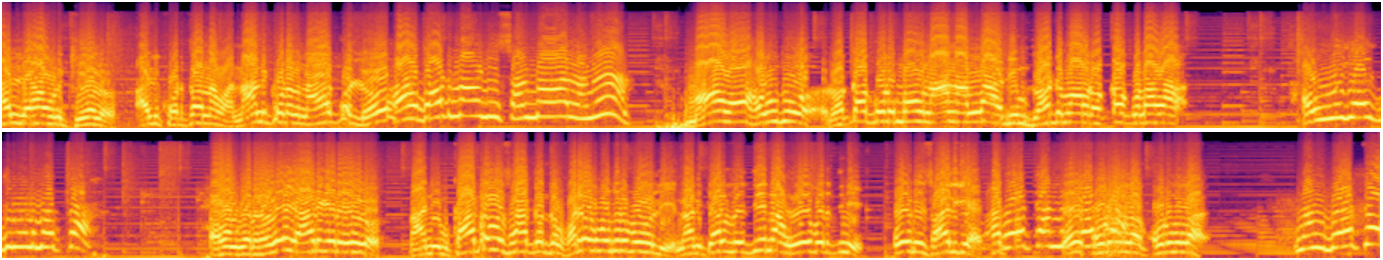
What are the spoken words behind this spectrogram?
ಅಲ್ಲಿ ಅವ್ನು ಕೇಳು. ಅಲ್ಲಿ ಕೊಡ್ತಾನವ. ನಾನು ಕೊಡೋದು ನಾ ಕೊಡ್ಲು? ಆ ದೊಡ್ಡ ಮಾವ್ ನೀ ಸಣ್ಣ ಮಾವ ಅಲ್ಲನ ಮಾವ ಹೌದು. ರೊಕ್ಕ ಕೊಡು ಮಾವ ನಾನಲ್ಲ. ನಿಮ್ ದೊಡ್ಡ ಮಾವ ರೊಕ್ಕ ಕೊಡವ ಅವ್ಗೆ ಹೇಳ್ತೀನಿ ನೋಡು ಮತ್ತ. ಅವುಗರ ಯಾರಿಗಾರ ಹೇಳು. ನಾನ್ ನಿಮ್ ಕಾಟಲ್ಲ ಸಾಕಂತ ಹೊರಗೆ ಬಂದಿರ್ಬೋದು ನಾನು ಕೆಲಸ ಇದ್ದೀನಿ ನಾ ಹೋಗಿ ಬರ್ತೀನಿ. ಹೋಗಿ ಸಾಲಿಗೆ. ಏ ಕೊಡಲ್ಲ ಕೊಡಲ್ಲ ನಂಗ್ ಬೇಕು?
